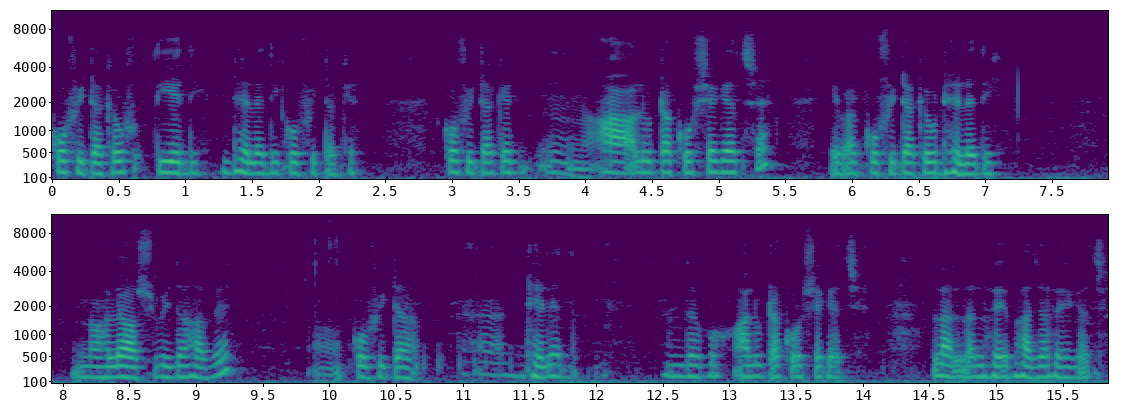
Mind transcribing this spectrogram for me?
কফিটাকেও দিয়ে দিই ঢেলে দিই কফিটাকে। কফিটাকে আলুটা কষে গেছে, এবার কফিটাকেও ঢেলে দিই নাহলে অসুবিধা হবে। কফিটা ঢেলে দেবো। আলুটা কষে গেছে, লাল লাল হয়ে ভাজা হয়ে গেছে।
